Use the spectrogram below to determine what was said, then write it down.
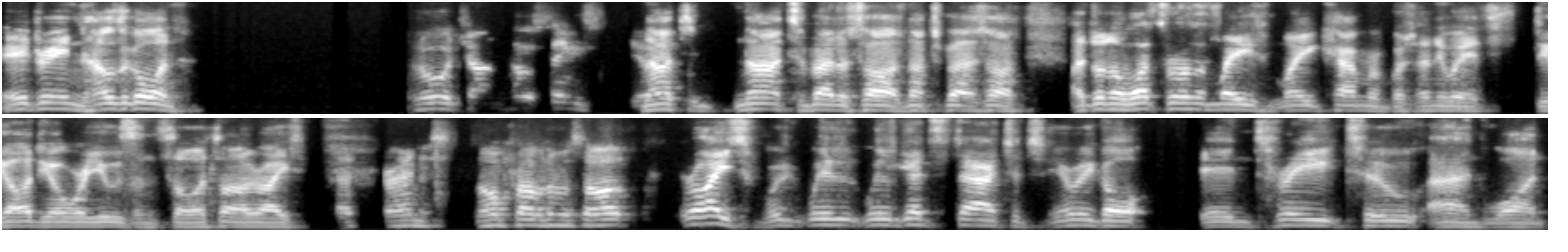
Adrian, how's it going? Hello, John. How's things? You Not not too bad at all. Not too bad at all. I don't know what's wrong with my my camera, but anyway, it's the audio we're using, so it's all right. That's grand. No problem at all. Right, we'll we'll, we'll get started. Here we go. In three, two, and one.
